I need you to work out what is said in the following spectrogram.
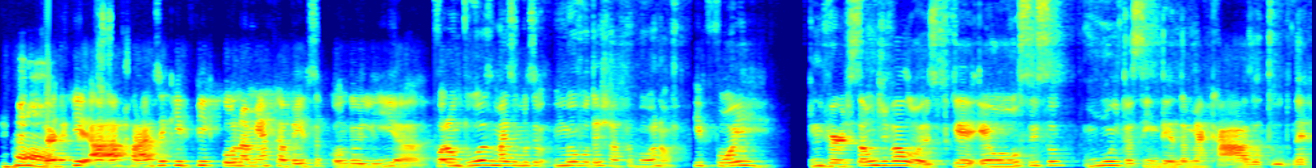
Acho que a, a, frase que ficou na minha cabeça quando eu lia foram duas, mas uma, uma eu vou deixar para boa nova. Que foi inversão de valores, porque eu ouço isso muito assim dentro da minha casa, tudo, né?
